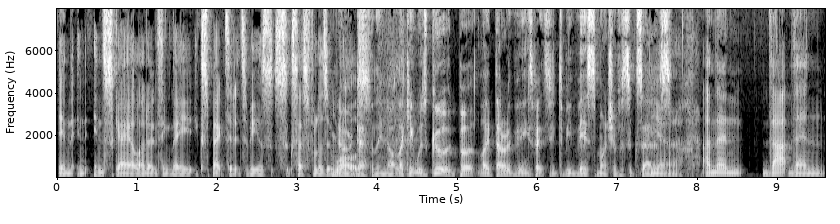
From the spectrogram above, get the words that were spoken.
in, in, in scale. I don't think they expected it to be as successful as it no, was. definitely not. Like it was good, but like they didn't expect it to be this much of a success. Yeah. And then that then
